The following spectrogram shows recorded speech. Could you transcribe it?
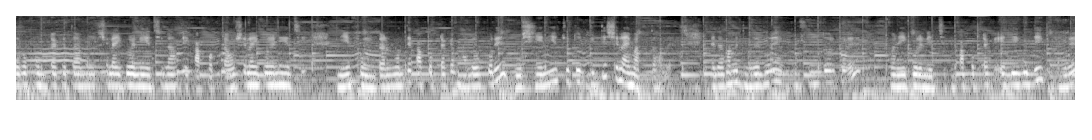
দেখো ফোনটাকে তো আমি সেলাই করে নিয়েছিলাম, এই কাপড়টাও সেলাই করে নিয়েছি। নিয়ে ফোনটার মধ্যে কাপড়টাকে ভালো করে বসিয়ে নিয়ে চতুর্দিকে সেলাই মারতে হবে। দেখো আমি ধরে ধরে একদম সুন্দর করে মানে ই করে নিচ্ছি। কাপড়টাকে এদিক ওদিক ধরে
